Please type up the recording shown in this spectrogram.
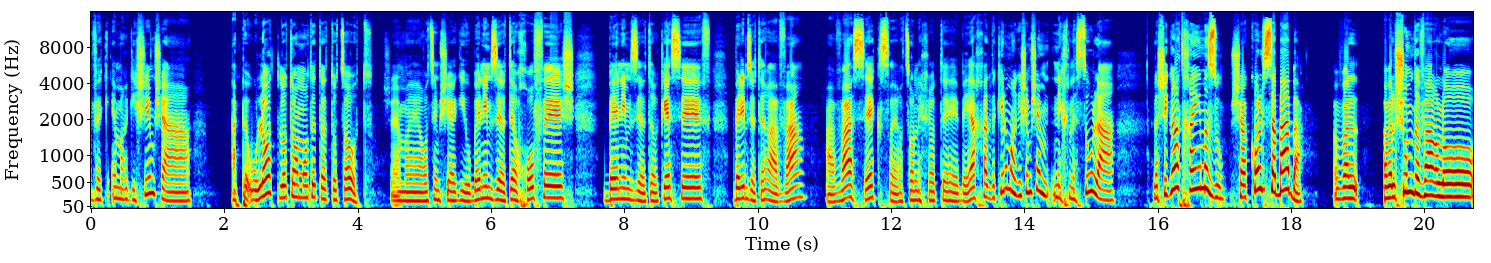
והם מרגישים שהפעולות שה, לא תואמות את התוצאות שהם אה, רוצים שיגיעו, בין אם זה יותר חופש, בין אם זה יותר כסף, בין אם זה יותר אהבה, אהבה, סקס, רצון לחיות אה, ביחד, וכאילו מרגישים שהם נכנסו לשגרת חיים הזו, שהכל סבבה, אבל, אבל שום דבר לא,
